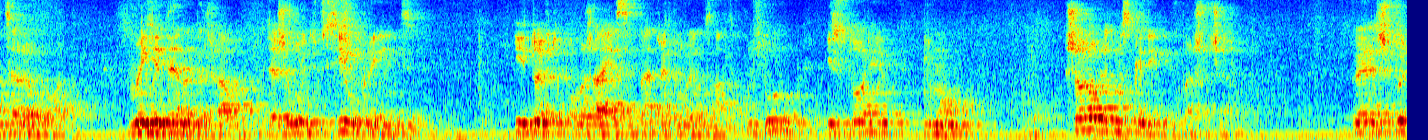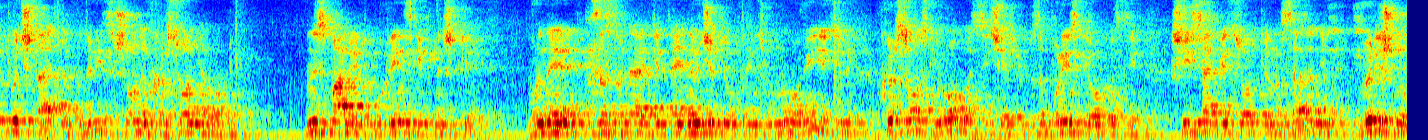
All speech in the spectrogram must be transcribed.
на це реагувати. Ми єдина держава, де живуть всі українці. І той, хто поважає себе, той повинен знати культуру, історію і мову. Що роблять москалі в першу чергу? Ви почитайте, подивіться, що вони в Херсоні роблять. Вони спалюють українські книжки. Вони заставляють дітей не вчити українську мову. Видите в Херсонській області чи в Запорізькій області 60% населення вирішило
